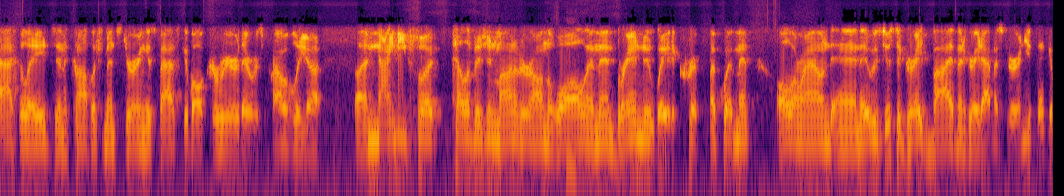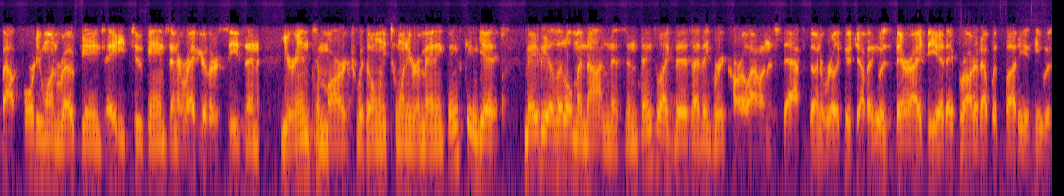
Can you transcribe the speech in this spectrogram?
accolades and accomplishments during his basketball career. There was probably a a 90 foot television monitor on the wall and then brand new weight equipment all around, and it was just a great vibe and a great atmosphere. And you think about 41 road games, 82 games in a regular season. You're into March with only 20 remaining. Things can get maybe a little monotonous, and things like this. I think Rick Carlisle and his staff have done a really good job. I think it was their idea. They brought it up with Buddy, and he was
